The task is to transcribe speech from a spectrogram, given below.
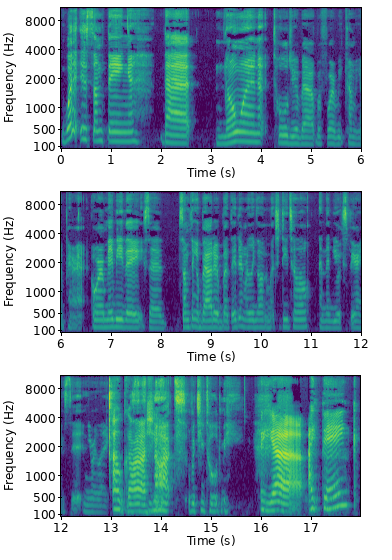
what is something that no one told you about before becoming a parent or maybe they said something about it but they didn't really go into much detail and then you experienced it and you were like oh gosh. not what you told me. Yeah. I think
